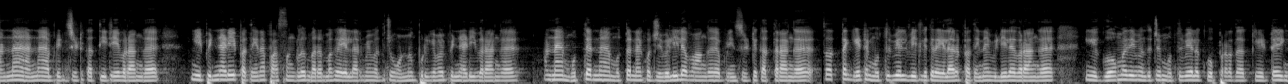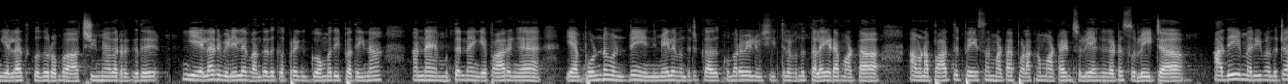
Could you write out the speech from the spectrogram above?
அண்ணன் அண்ணன் அப்படின்னு சொல்லிட்டு கத்திட்டே வராங்க. இங்கே பின்னாடியே பார்த்தீங்கன்னா பசங்களும் மருமக எல்லாருமே வந்துட்டு ஒன்றும் புரியாமல் பின்னாடி வராங்க. அண்ணன் முத்தண்ணன் முத்தண்ண கொஞ்சம் வெளியில் வாங்க அப்படின்னு சொல்லிட்டு கத்துறாங்க. சத்தம் கேட்டு முத்துவேல் வீட்டில் இருக்கிற எல்லாரும் பார்த்தீங்கன்னா வெளியில் வராங்க. இங்கே கோமதி வந்துட்டு முத்துவேலை கூப்பிட்றத கேட்டு இங்கே எல்லாத்துக்கும் வந்து ரொம்ப ஆச்சரியமாக இருக்குது. இங்கே எல்லாரும் வெளியில் வந்ததுக்கப்புறம் இங்கே கோமதி பார்த்தீங்கன்னா அண்ணன் முத்தண்ணா இங்கே பாருங்க. என் பொண்ணு வந்துட்டு இனிமேல் வந்துட்டு குமரவேல் விஷயத்தில் வந்து தலையிட மாட்டா. அவனை பார்த்து பேச மாட்டா பழக்க மாட்டான்னு சொல்லி எங்ககிட்ட சொல்லிட்டா. அதே மாதிரி வந்துட்டு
